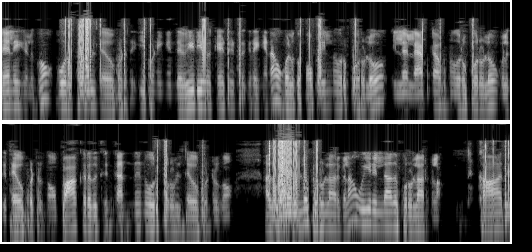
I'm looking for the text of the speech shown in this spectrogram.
வேலைகளுக்கும் ஒரு பொருள் தேவைப்படுது. இப்போ நீங்க இந்த வீடியோ கேட்டுட்டு இருக்கிறீங்கன்னா உங்களுக்கு மொபைல்னு ஒரு பொருளோ இல்லை லேப்டாப்னு ஒரு பொருளோ உங்களுக்கு தேவைப்பட்டிருக்கும். பார்க்கறதுக்கு கண்ணுன்னு ஒரு பொருள் தேவைப்பட்டிருக்கும். அது உயிருள்ள பொருளாக இருக்கலாம் உயிர் இல்லாத பொருளாக இருக்கலாம். காது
